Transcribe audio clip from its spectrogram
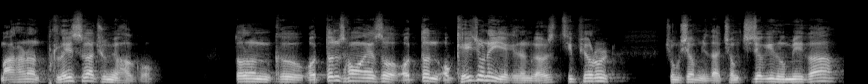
말하는 플레이스가 중요하고, 또는 그 어떤 상황에서 어떤 오케이전에 얘기하는 거예요. 그래서 TPO를 중시합니다. 정치적인 의미가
